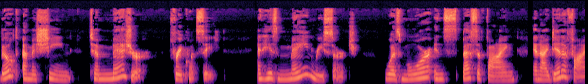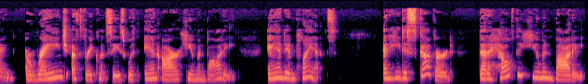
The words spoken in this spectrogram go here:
built a machine to measure frequency. And his main research was more in specifying and identifying a range of frequencies within our human body and in plants. And he discovered that a healthy human body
